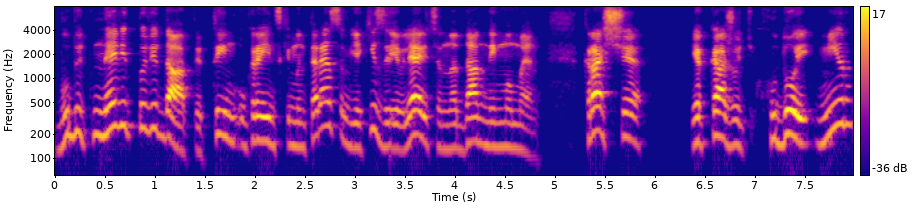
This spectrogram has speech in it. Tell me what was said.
будуть не відповідати тим українським інтересам, які заявляються на даний момент? Краще, як кажуть, худой мір,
